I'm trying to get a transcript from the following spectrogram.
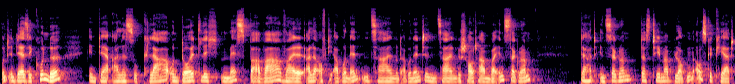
Und in der Sekunde, in der alles so klar und deutlich messbar war, weil alle auf die Abonnentenzahlen und Abonnentinnenzahlen geschaut haben bei Instagram, da hat Instagram das Thema Bloggen ausgekehrt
